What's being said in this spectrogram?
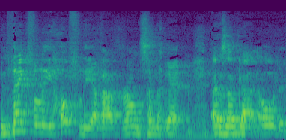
And thankfully, hopefully, I've outgrown some of that as I've gotten older.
